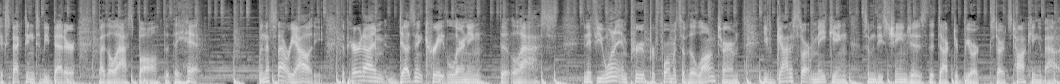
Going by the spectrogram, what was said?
expecting to be better by the last ball that they hit. When that's not reality. The paradigm doesn't create learning that lasts. And if you want to improve performance of the long term, you've got to start making some of these changes that Dr. Bjork starts talking about,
